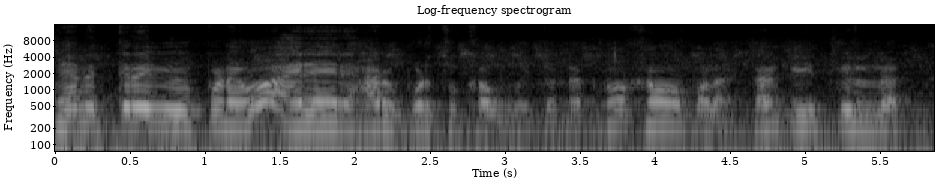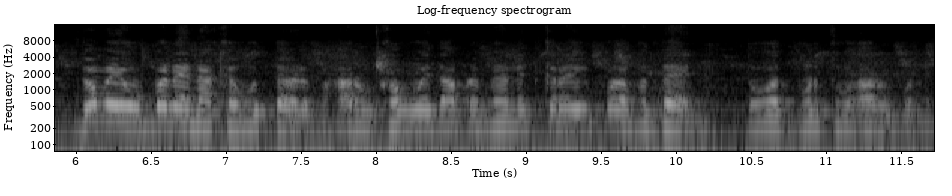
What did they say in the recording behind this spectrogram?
મહેનત કરવી પડે હો અરે હારે સારું પડતું ખાવું હોય તો. નક ન ખાવા મળે. કારણ કે પેલ ગમે એવું બનાવી નાખે ઉતાવળમાં. સારું ખાવું હોય તો આપણે મહેનત કરાવી પડે બધાને તો જ પડતું સારું બને.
